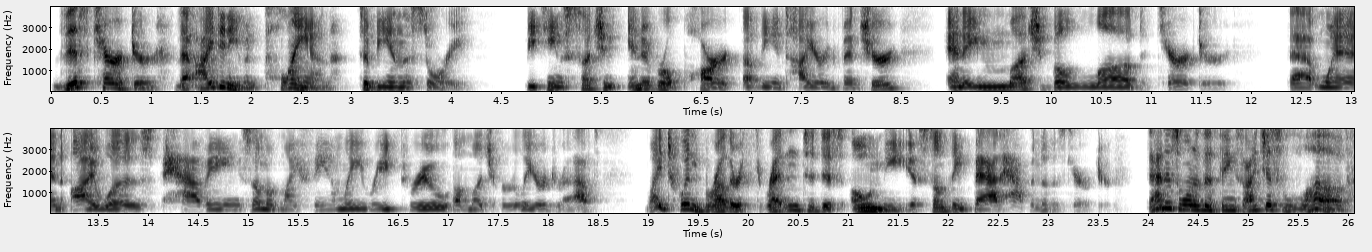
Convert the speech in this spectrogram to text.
this character that I didn't even plan to be in the story became such an integral part of the entire adventure and a much beloved character that when I was having some of my family read through a much earlier draft, my twin brother threatened to disown me if something bad happened to this character. That is one of the things I just love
